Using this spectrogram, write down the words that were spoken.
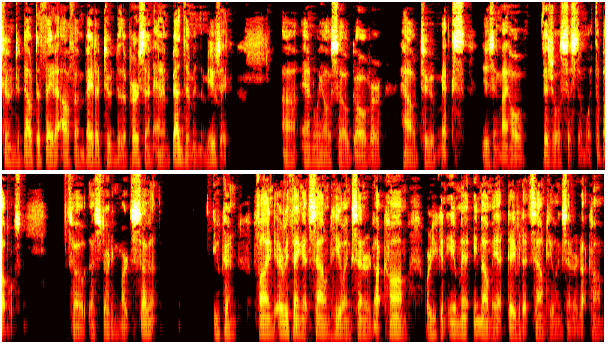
tuned to delta, theta, alpha, and beta, tuned to the person, and embed them in the music. Uh, and we also go over how to mix using my whole visual system with the bubbles. So that's starting March 7th. You can find everything at soundhealingcenter.com or you can email, email me at david at soundhealingcenter.com.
